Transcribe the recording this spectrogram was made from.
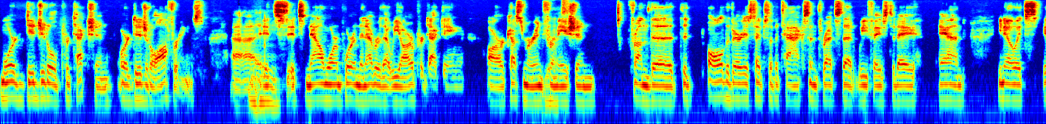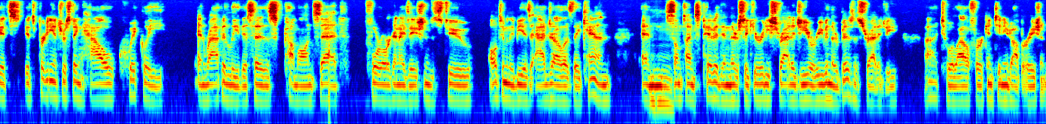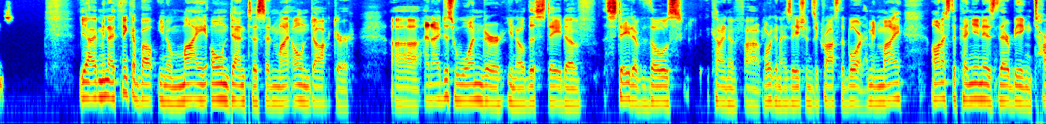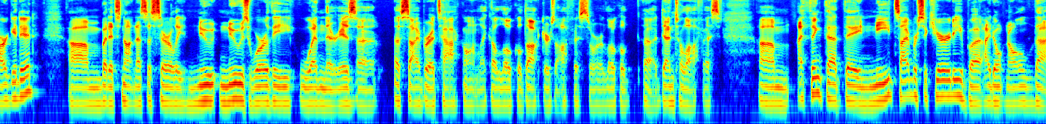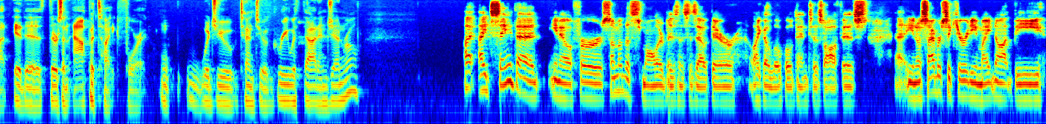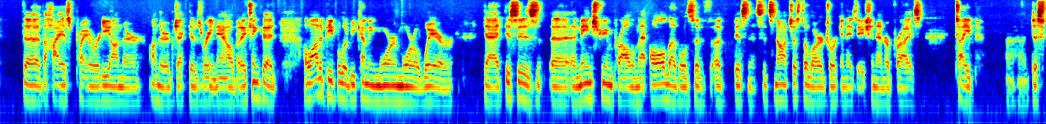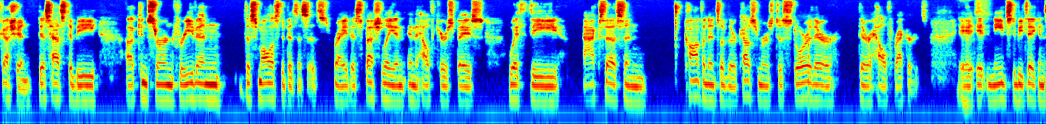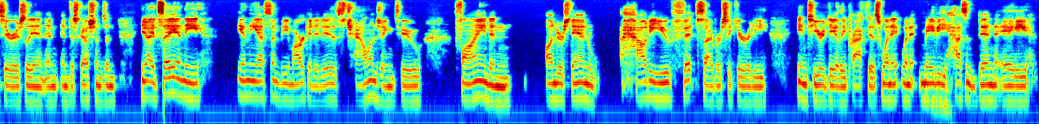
more digital protection or digital offerings, uh, mm-hmm. it's it's now more important than ever that we are protecting our customer information yes. from the, the all the various types of attacks and threats that we face today. And you know, it's it's it's pretty interesting how quickly and rapidly this has come on set for organizations to ultimately be as agile as they can and mm. sometimes pivot in their security strategy or even their business strategy uh, to allow for continued operations. Yeah, I mean, I think about you know my own dentist and my own doctor, uh, and I just wonder, you know, the state of state of those kind of uh, organizations across the board. I mean, my honest opinion is they're being targeted, um, but it's not necessarily new, newsworthy when there is a, a cyber attack on like a local doctor's office or a local uh, dental office. Um, I think that they need cybersecurity, but I don't know that it is. There's an appetite for it. Would you tend to agree with that in general? I, would say that you know for some of the smaller businesses out there, like a local dentist office, uh, you know, cybersecurity might not be the the highest priority on their on their objectives right now. But I think that a lot of people are becoming more and more aware that this is a, a mainstream problem at all levels of, of business. It's not just a large organization enterprise type uh, discussion. This has to be a concern for even the smallest of businesses, right? Especially in, in the healthcare space with the access and confidence of their customers to store their their health records. Yes. It, it, needs to be taken seriously in, in, in, discussions. And you know, I'd say in the in the SMB market, it is challenging to find and understand how do you fit cybersecurity into your daily practice when it when it maybe hasn't been a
